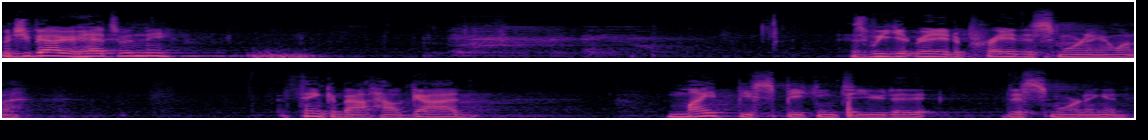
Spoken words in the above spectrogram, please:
Would you bow your heads with me? As we get ready to pray this morning, I want to think about how God might be speaking to you to, this morning. And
